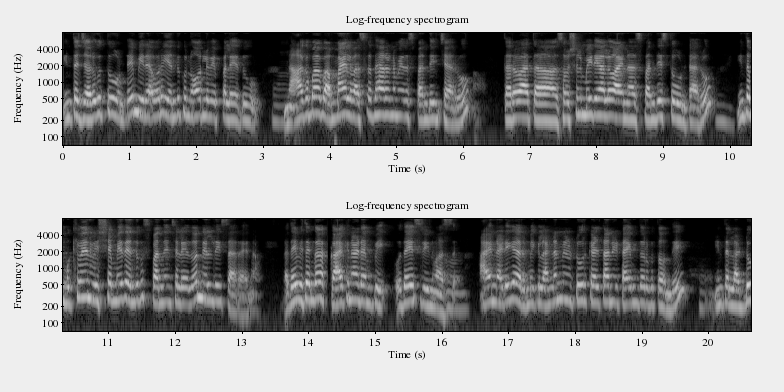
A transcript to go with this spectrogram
ఇంత జరుగుతూ ఉంటే మీరెవరు ఎందుకు నోర్లు విప్పలేదు. నాగబాబు అమ్మాయిల వస్త్రధారణ మీద స్పందించారు తర్వాత సోషల్ మీడియాలో ఆయన స్పందిస్తూ ఉంటారు ఉమ్. ఇంత ముఖ్యమైన విషయం మీద ఎందుకు స్పందించలేదు అని నిలదీశారు ఆయన అదేవిధంగా కాకినాడ ఎంపీ ఉదయ్ శ్రీనివాస్ ఉమ్. ఆయన అడిగారు మీకు లండన్ టూర్కి వెళ్తానికి టైం దొరుకుతోంది ఉమ్. ఇంత లడ్డు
